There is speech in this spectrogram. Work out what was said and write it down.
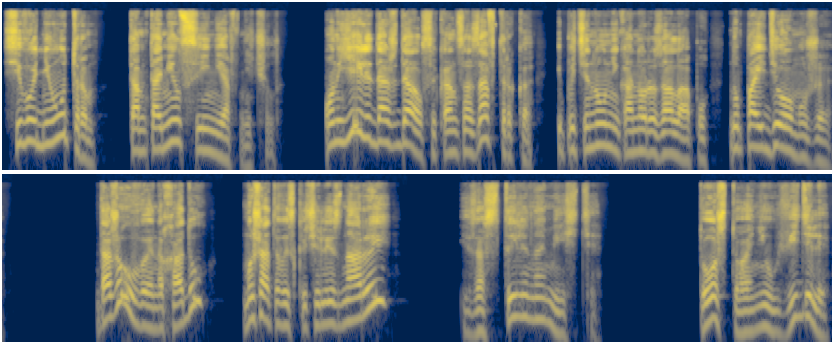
Сегодня утром там томился и нервничал. Он еле дождался конца завтрака и потянул Никанора за лапу. «Ну, пойдем уже!» Дожевывая на ходу, мышата выскочили из норы и застыли на месте. То, что они увидели,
